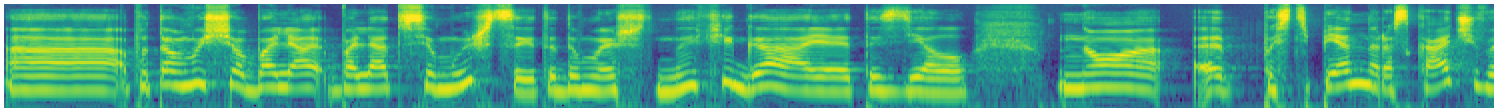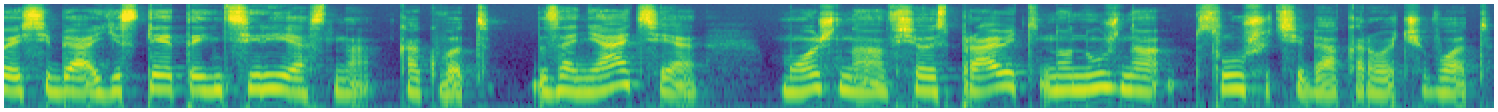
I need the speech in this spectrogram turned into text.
А потом еще боля, болят все мышцы, и ты думаешь, нафига я это сделал? Но э, постепенно раскачивая себя, если это интересно, как вот занятие, можно все исправить, но нужно слушать себя, короче, вот.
